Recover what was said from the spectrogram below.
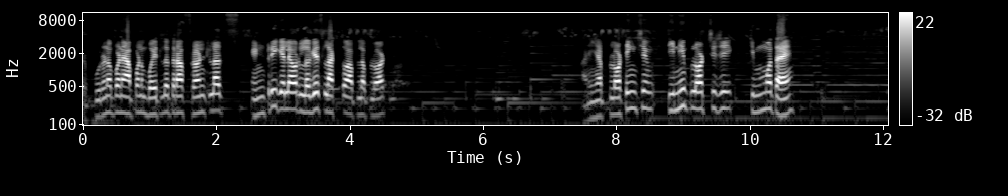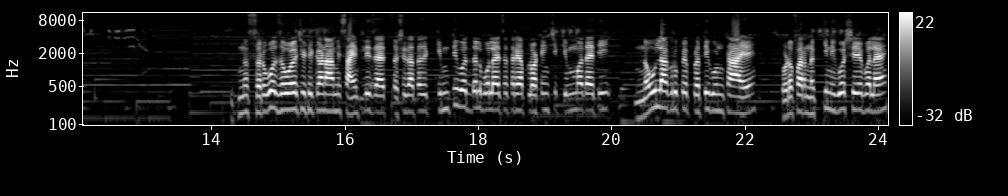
तर पूर्णपणे आपण बघितलं तर हा फ्रंटलाच एंट्री केल्यावर लगेच लागतो आपला प्लॉट आणि ह्या प्लॉटिंगची तिन्ही प्लॉटची जी किंमत आहे इथनं सर्व जवळची ठिकाणं आम्ही सांगितलीच आहेत. तसेच आता किमतीबद्दल बोलायचं तर या प्लॉटिंगची किंमत आहे ती नऊ लाख रुपये प्रति गुंठा आहे. थोडंफार नक्की निगोशिएबल आहे.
